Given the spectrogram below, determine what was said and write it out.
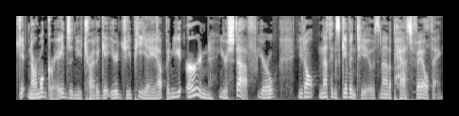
get normal grades and you try to get your GPA up and you earn your stuff. You're, you don't, nothing's given to you. It's not a pass fail thing.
